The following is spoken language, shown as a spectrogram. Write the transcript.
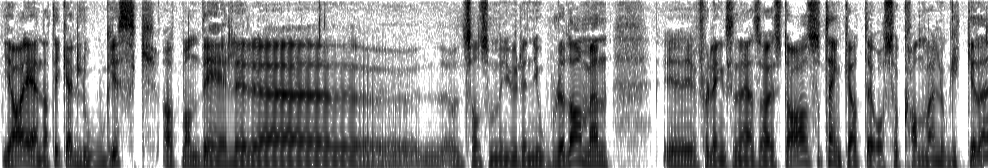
ja, jeg er enig at det ikke er logisk at man deler eh, sånn som juryen gjorde da, men i forlengelsen av det jeg sa i stad, så tenker jeg at det også kan være logikk i det.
